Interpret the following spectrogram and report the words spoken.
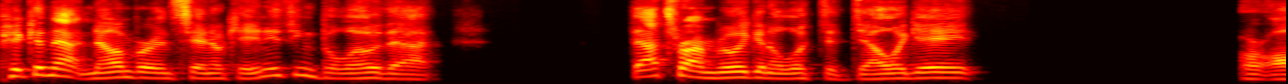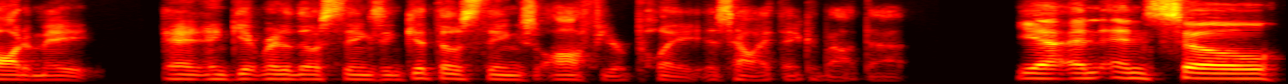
picking that number and saying, okay, anything below that, that's where I'm really going to look to delegate or automate and, and get rid of those things and get those things off your plate is how I think about that. Yeah. And and so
